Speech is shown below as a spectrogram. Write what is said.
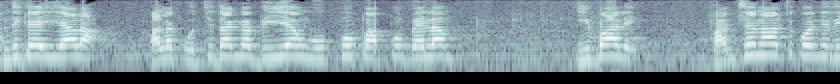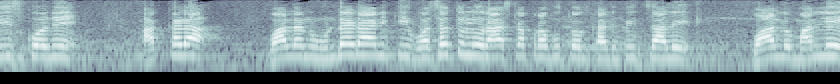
అందుకే ఇవాళ వాళ్ళకు ఉచితంగా బియ్యం ఉప్పు పప్పు బెల్లం ఇవ్వాలి. ఫంక్షన్ హాల్స్ కొన్ని తీసుకొని అక్కడ వాళ్ళను ఉండడానికి వసతులు రాష్ట్ర ప్రభుత్వం కల్పించాలి. వాళ్ళు మళ్ళీ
